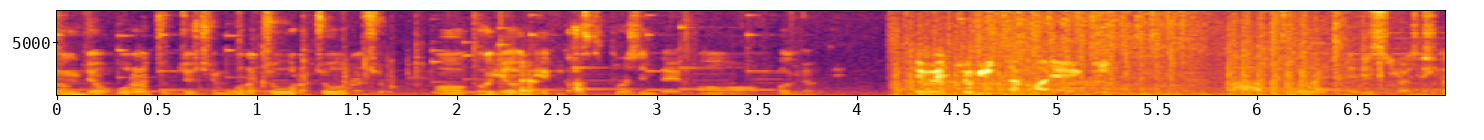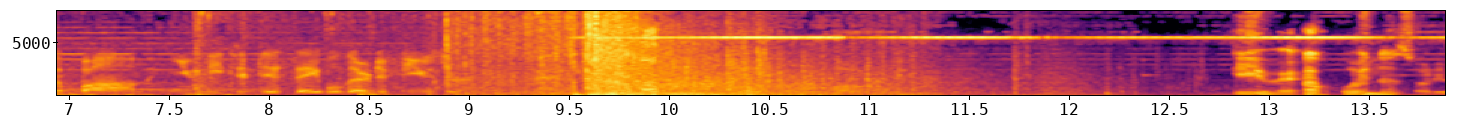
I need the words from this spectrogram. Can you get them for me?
영정 오른쪽 조심. 오른쪽 오른쪽 오른쪽. 어 거기 여기 가스 터진대. 어 거기 여기. 내 왼쪽에 있단 말이야 여기. Op 4 is defusing a bomb. You need to disable their diffuser. 이 외곽 보이는 소리.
